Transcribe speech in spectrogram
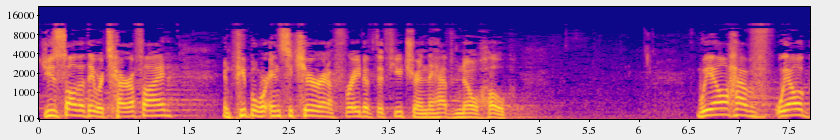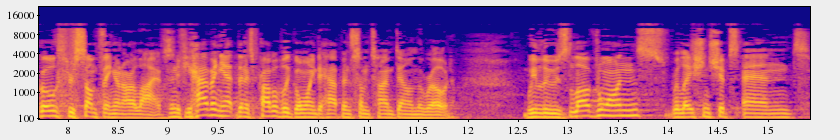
Jesus saw that they were terrified and people were insecure and afraid of the future and they have no hope. We all have, we all go through something in our lives. And if you haven't yet, then it's probably going to happen sometime down the road. We lose loved ones, relationships end,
